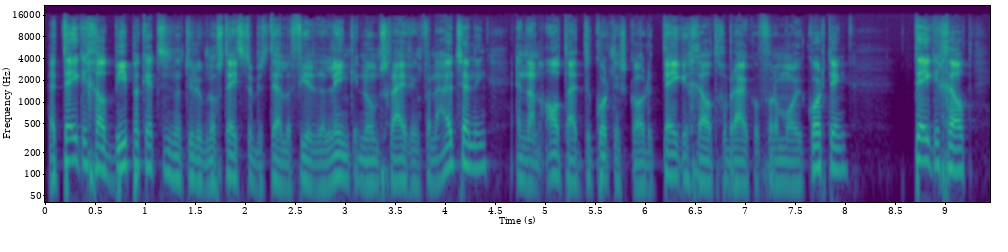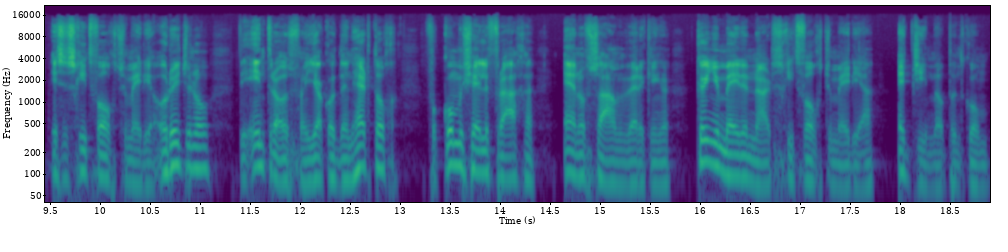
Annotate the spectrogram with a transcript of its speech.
Het tekengeld bierpakket is natuurlijk nog steeds te bestellen via de link in de omschrijving van de uitzending. En dan altijd de kortingscode tekengeld gebruiken voor een mooie korting. Tekengeld is een Schietvogeltje Media Original. De intro is van Jacco den Hertog. Voor commerciële vragen en of samenwerkingen kun je mailen naar schietvogeltjemedia.gmail.com.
